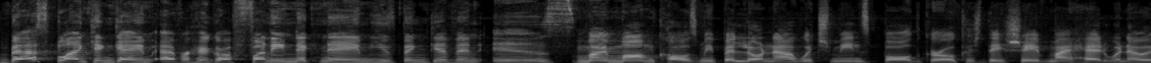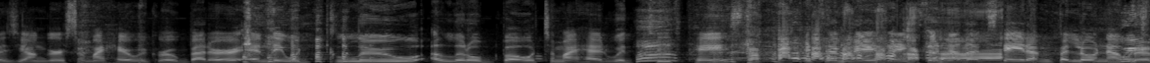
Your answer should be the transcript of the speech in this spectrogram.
Best blanking game ever. Here you go. A funny nickname you've been given is. My mom calls me pelona, which means bald girl, because they shaved my head when I was younger so my hair would grow better. And they would glue a little bow to my head with toothpaste. It's amazing. So now that stayed, I'm pelona. which need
